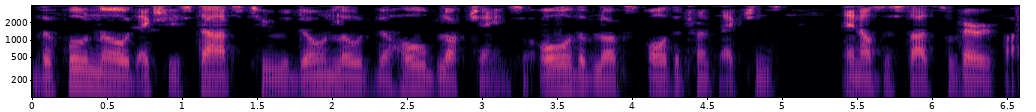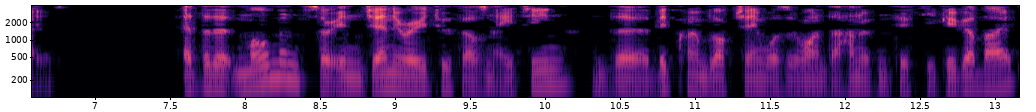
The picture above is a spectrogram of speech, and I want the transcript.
the full node actually starts to download the whole blockchain. So all the blocks, all the transactions and also starts to verify it. At the moment, so in January 2018, the Bitcoin blockchain was around 150 gigabyte.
